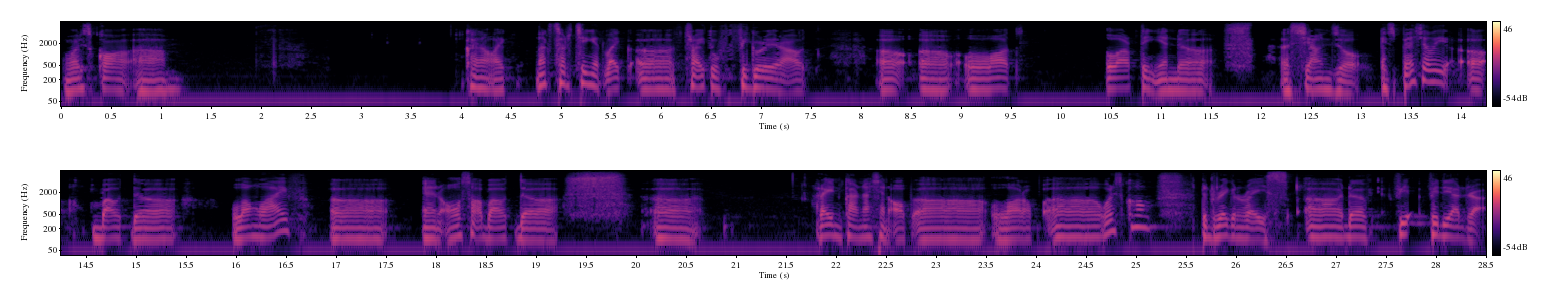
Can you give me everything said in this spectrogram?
what is called um kind of like not searching it like uh try to figure it out uh, uh a lot a lot of thing in the uh, especially uh, about the long life uh and also about the uh reincarnation of uh, a lot of uh, what is called? The dragon race uh, the Vi- Vidyadra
